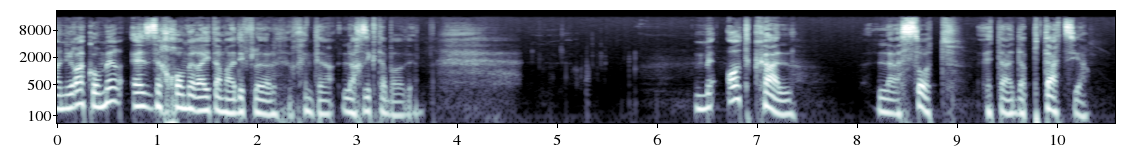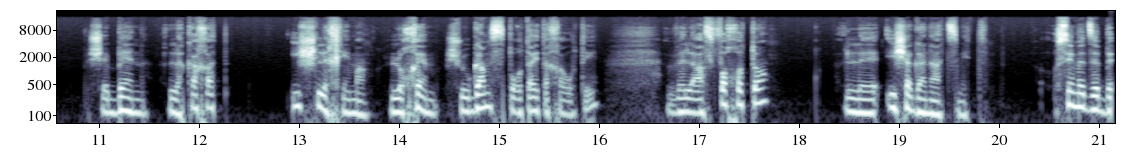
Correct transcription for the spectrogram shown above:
אני רק אומר איזה חומר היית מעדיף להכין, להחזיק את הברזל. מאוד קל לעשות את האדפטציה שבין לקחת איש לחימה, לוחם, שהוא גם ספורטאי תחרותי, ולהפוך אותו לאיש הגנה עצמית. עושים את זה ב...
